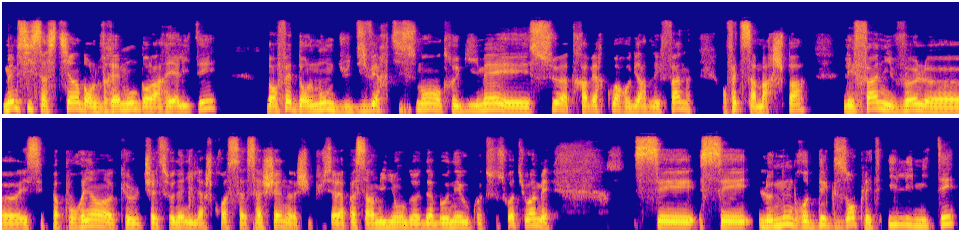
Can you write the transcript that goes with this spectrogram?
Même si ça se tient dans le vrai monde, dans la réalité, ben, en fait, dans le monde du divertissement entre guillemets et ce à travers quoi regardent les fans, en fait, ça marche pas. Les fans, ils veulent euh, et c'est pas pour rien que Chelsonen, il a, je crois, sa, sa chaîne, je sais plus si elle a passé un million d'abonnés ou quoi que ce soit, tu vois, mais c'est c'est le nombre d'exemples est illimité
